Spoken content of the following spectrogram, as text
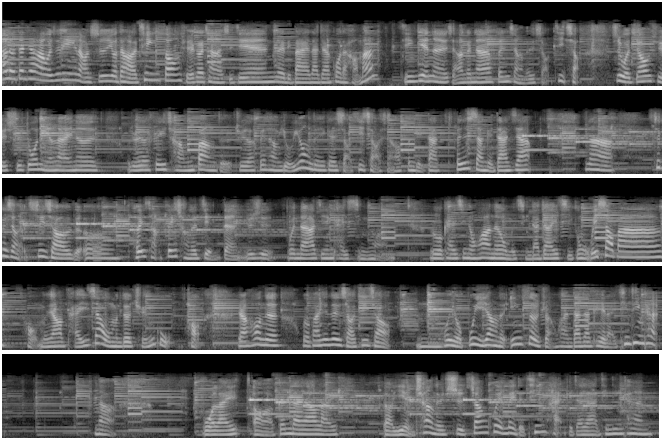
Hello，大家好，我是丽颖老师，又到了轻松学歌唱的时间。这个礼拜大家过得好吗？今天呢，想要跟大家分享的小技巧，是我教学十多年来呢，我觉得非常棒的，觉得非常有用的一个小技巧，想要分给大分享给大家。那这个小技巧呃，非常非常的简单，就是问大家今天开心吗？如果开心的话呢，我们请大家一起跟我微笑吧。好，我们要抬一下我们的颧骨。好。然后呢，我发现这个小技巧，嗯，会有不一样的音色转换，大家可以来听听看。那我来呃跟大家来呃演唱的是张惠妹的《听海》，给大家听听看。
